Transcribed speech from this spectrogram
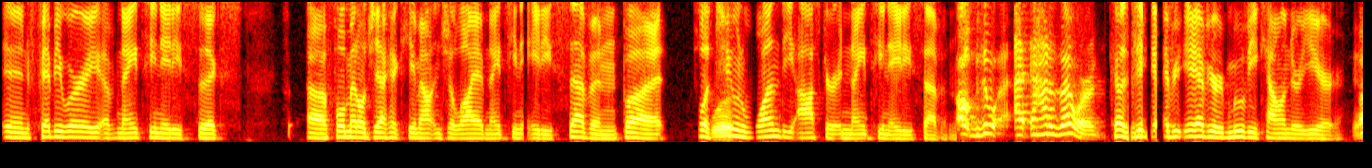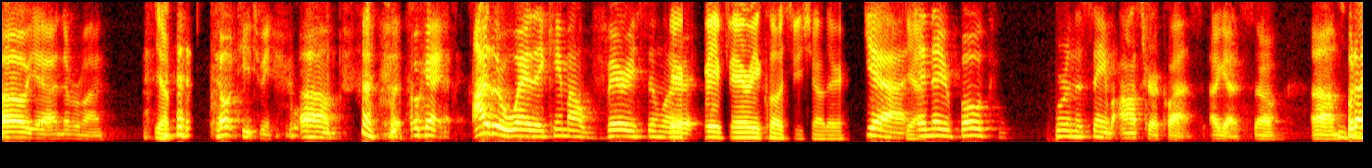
in February of 1986. Uh, Full Metal Jacket came out in July of 1987, but Platoon won the Oscar in 1987 oh, but th- I- how does that work? because you, you have your movie calendar year. Oh yeah, never mind. Yep. Don't teach me. Um, okay. Either way, they came out very similar. very, very, very close to each other. yeah, Yeah. and they both were in the same Oscar class, I guess. So, um, but I,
